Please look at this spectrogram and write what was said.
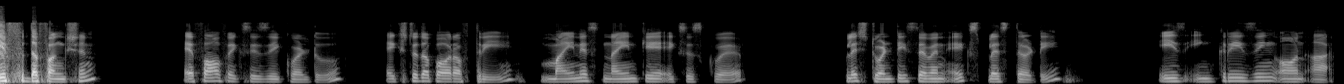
if the function f of x is equal to x to the power of 3 minus 9k x square plus 27x plus 30 is increasing on r.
